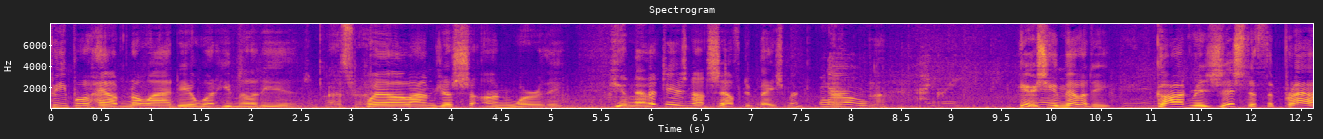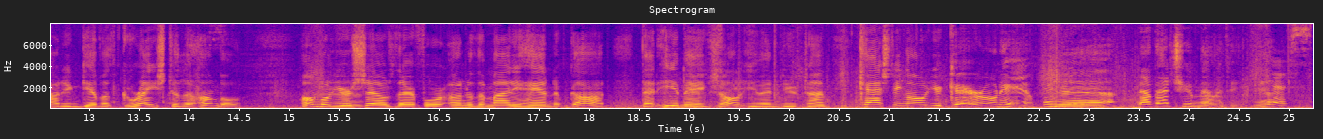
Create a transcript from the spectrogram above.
people have no idea what humility is. That's right. Well, I'm just unworthy. Humility is not self debasement. No, I agree. Here's humility mm-hmm. God resisteth the proud and giveth grace to the humble. Humble mm. yourselves, therefore, under the mighty hand of God, that he may exalt you in due time, casting all your care on him. Mm-hmm. Yeah. Now, that's humility. Yes.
